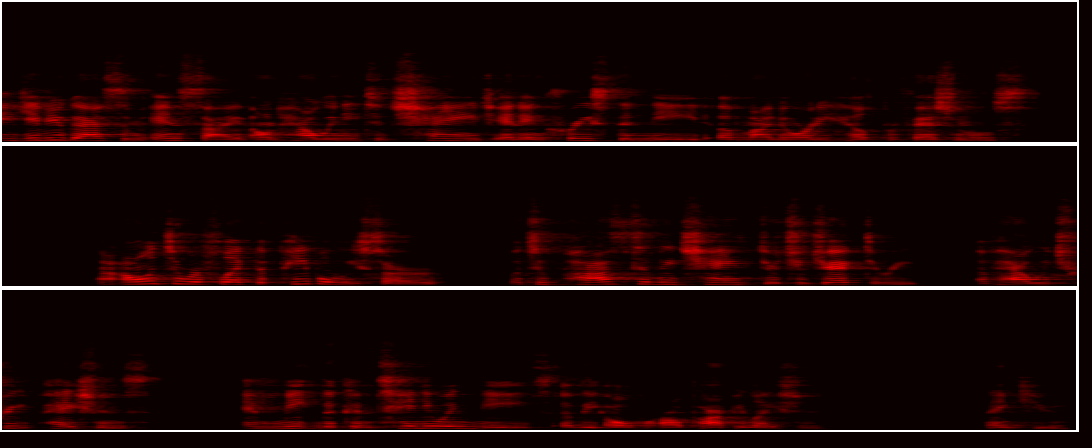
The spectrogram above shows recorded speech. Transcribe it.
and give you guys some insight on how we need to change and increase the need of minority health professionals. Not only to reflect the people we serve, but to positively change the trajectory of how we treat patients and meet the continuing needs of the overall population. Thank you.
